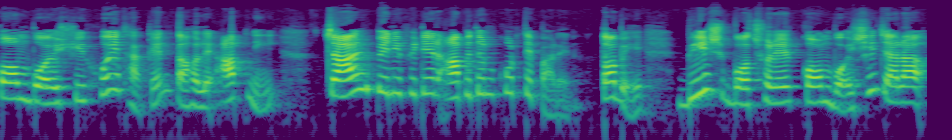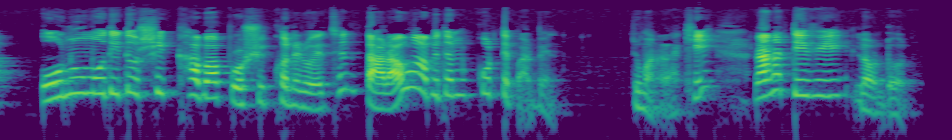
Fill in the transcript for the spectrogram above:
কম বয়সী হয়ে থাকেন, তাহলে আপনি চাইল্ড বেনিফিটের আবেদন করতে পারেন। তবে বিশ বছরের কম বয়সী যারা অনুমোদিত শিক্ষা বা প্রশিক্ষণে রয়েছেন তারাও আবেদন করতে পারবেন। তোমার রাখি রানা টিভি লন্ডন।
